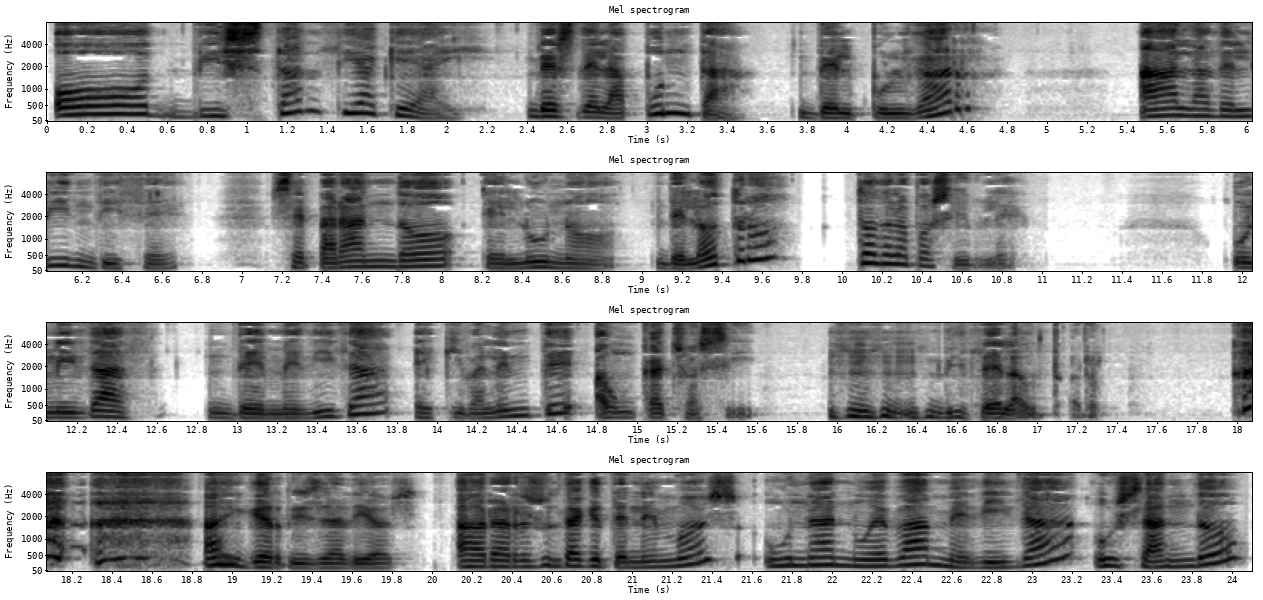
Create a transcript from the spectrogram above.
O distancia que hay desde la punta del pulgar a la del índice, separando el uno del otro todo lo posible. Unidad de medida equivalente a un cacho así, dice el autor. Ay, qué risa, Dios. Ahora resulta que tenemos una nueva medida usando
